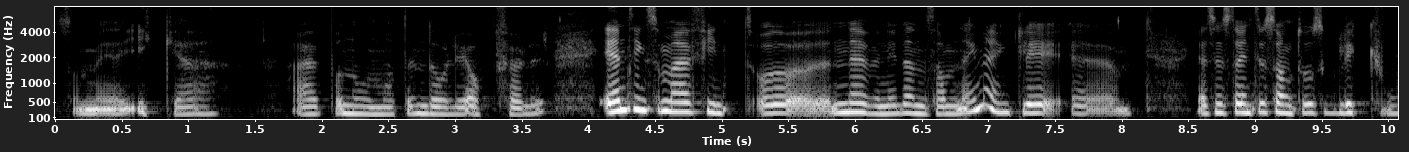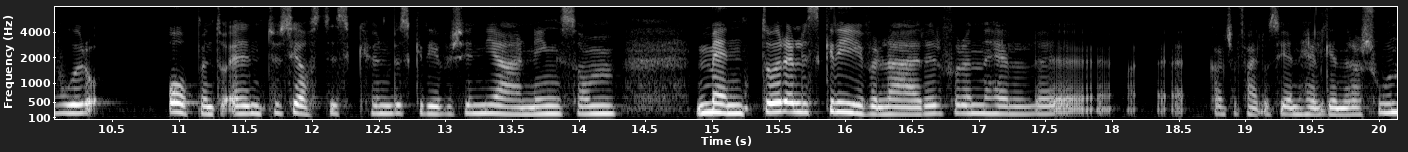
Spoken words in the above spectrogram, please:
som ikke er på noen måte en dårlig oppfølger. En ting som er fint å nevne i denne sammenhengen, egentlig eh, Jeg syns det er interessant hos Glück hvor åpent og entusiastisk hun beskriver sin gjerning som mentor eller skrivelærer for en hel eh, Kanskje feil å si en hel generasjon,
